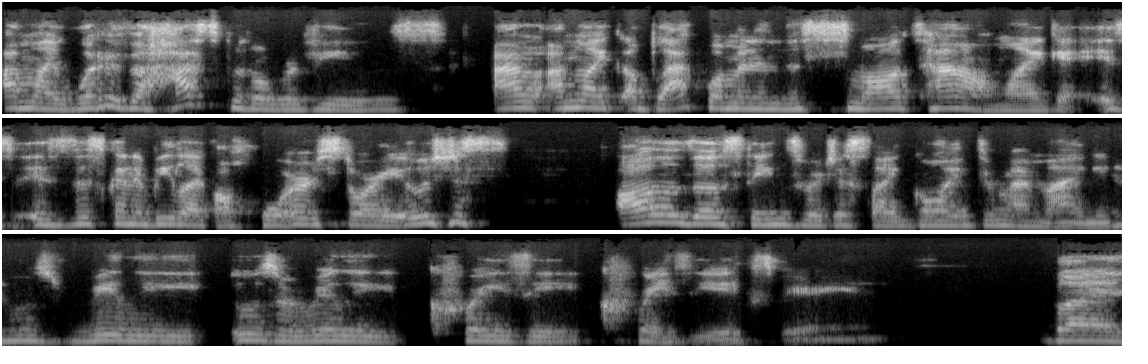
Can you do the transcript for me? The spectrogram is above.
I'm like, what are the hospital reviews? I'm, I'm like a black woman in this small town. Like, is, is this going to be like a horror story? It was just, all of those things were just like going through my mind. And it was really, it was a really crazy, crazy experience. But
